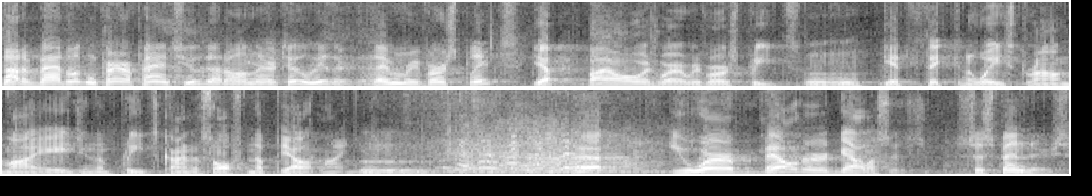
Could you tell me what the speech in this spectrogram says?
Not a bad looking pair of pants you got on there, too, either. Them reverse pleats? Yep, I always wear reverse pleats. Mm-hmm. Get thick in the waist around my age, and the pleats kind of soften up the outline. you see. Uh, you wear belt or galluses? Suspenders.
